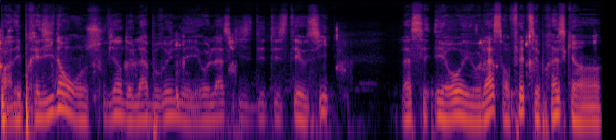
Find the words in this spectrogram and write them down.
par les présidents. On se souvient de Labrune et Olas qui se détestaient aussi. Là, c'est Hero et Olas. En fait, c'est presque un,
